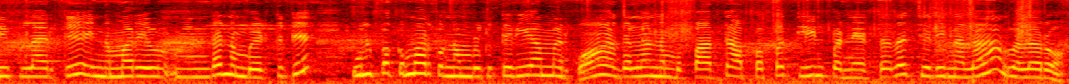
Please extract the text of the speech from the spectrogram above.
லீஃப்லாம் இருக்குது இந்த மாதிரி இருந்தால் நம்ம எடுத்துகிட்டு உள்பக்கமாக இருக்கும் நம்மளுக்கு தெரியாமல் இருக்கும். அதெல்லாம் நம்ம பார்த்து அப்பப்போ க்ளீன் பண்ணி எடுத்தால் தான் செடி நல்லா வளரும்.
